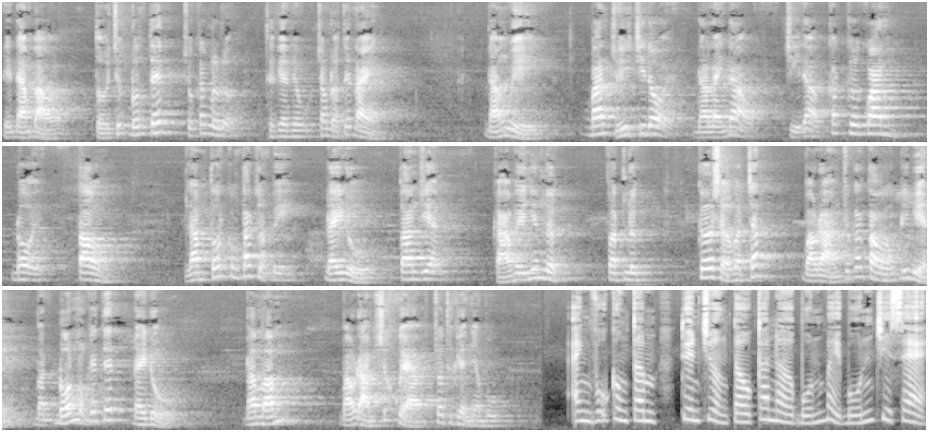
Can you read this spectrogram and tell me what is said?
để đảm bảo tổ chức đón Tết cho các lực lượng thực hiện nhiệm vụ trong đợt Tết này. Đảng ủy, ban chỉ huy chi đội đã lãnh đạo chỉ đạo các cơ quan, đội, tàu làm tốt công tác chuẩn bị đầy đủ, toàn diện cả về nhân lực, vật lực cơ sở vật chất bảo đảm cho các tàu đi biển vẫn đón một cái Tết đầy đủ, đầm ấm, bảo đảm sức khỏe cho thực hiện nhiệm vụ. Anh Vũ Công Tâm, thuyền trưởng tàu KN474 chia sẻ,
